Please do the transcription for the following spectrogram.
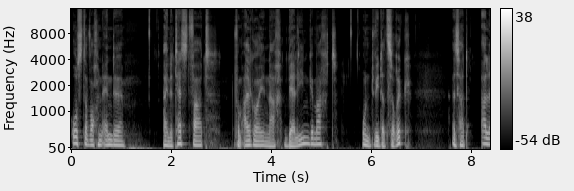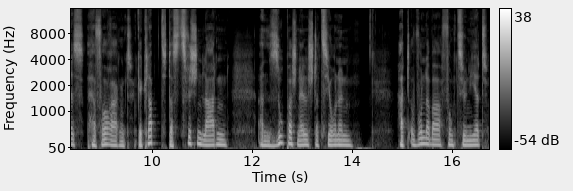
Osterwochenende eine Testfahrt vom Allgäu nach Berlin gemacht und wieder zurück. Es hat alles hervorragend geklappt. Das Zwischenladen an Superschnellstationen hat wunderbar funktioniert.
